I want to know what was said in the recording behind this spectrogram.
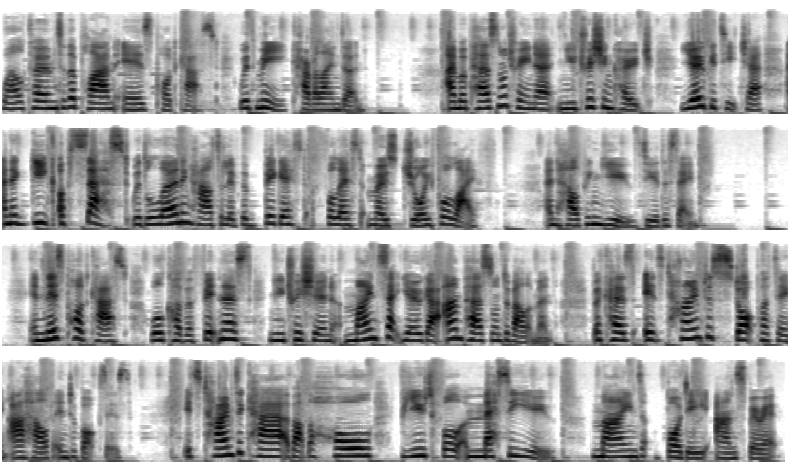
Welcome to the Plan Is podcast with me, Caroline Dunn. I'm a personal trainer, nutrition coach, yoga teacher, and a geek obsessed with learning how to live the biggest, fullest, most joyful life and helping you do the same. In this podcast, we'll cover fitness, nutrition, mindset yoga, and personal development because it's time to stop putting our health into boxes. It's time to care about the whole beautiful, messy you mind, body, and spirit.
